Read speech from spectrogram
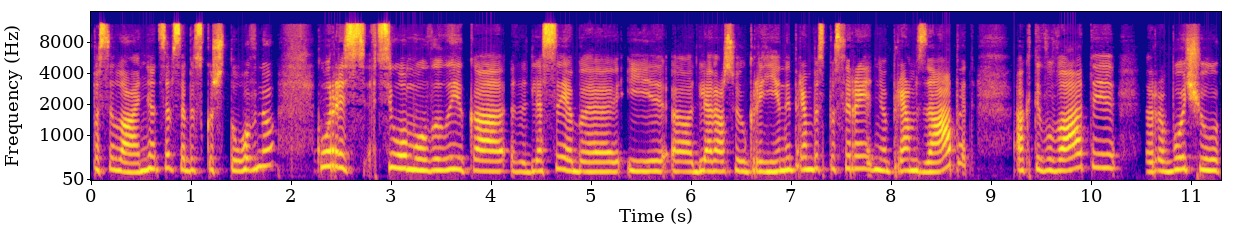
посилання, це все безкоштовно. Користь в цьому велика для себе і е, для нашої України, прям безпосередньо, прям запит активувати робочу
